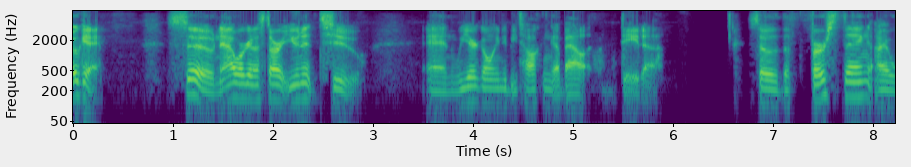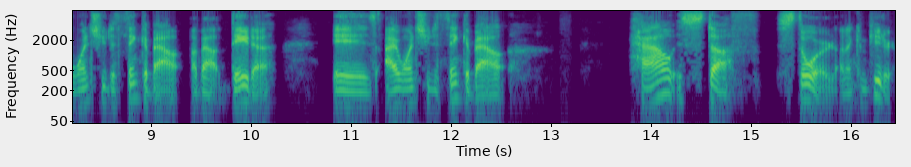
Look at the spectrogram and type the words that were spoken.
Okay, so now we're going to start unit two, and we are going to be talking about data. So the first thing I want you to think about about data is I want you to think about how is stuff stored on a computer?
